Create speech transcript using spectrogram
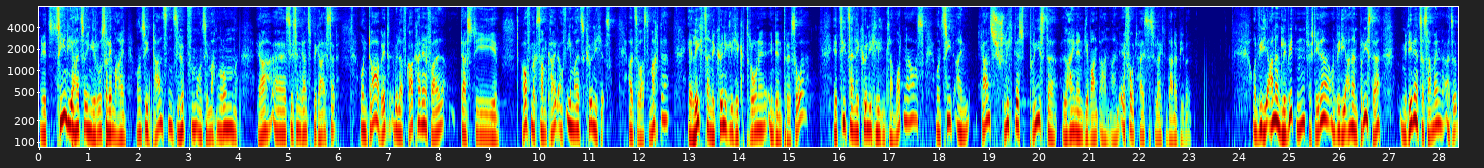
Und jetzt ziehen die also in Jerusalem ein und sie tanzen, sie hüpfen und sie machen rum, ja, äh, sie sind ganz begeistert. Und David will auf gar keinen Fall, dass die Aufmerksamkeit auf ihm als König ist. Also was macht er? Er legt seine königliche Throne in den Tresor, er zieht seine königlichen Klamotten aus und zieht ein ganz schlichtes Priesterleinengewand an. Ein Ephod heißt es vielleicht in deiner Bibel. Und wie die anderen Leviten, versteht er, und wie die anderen Priester, mit denen zusammen, also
